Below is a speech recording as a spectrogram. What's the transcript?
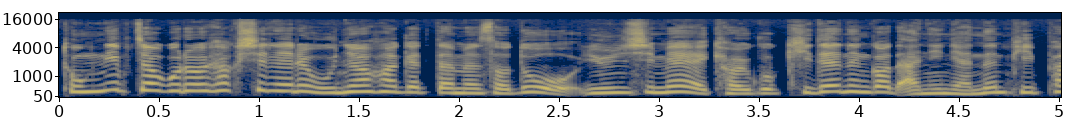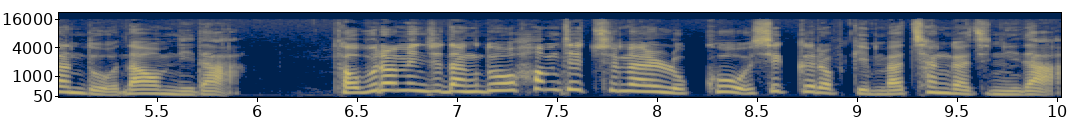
독립적으로 혁신회를 운영하겠다면서도 윤심에 결국 기대는 것 아니냐는 비판도 나옵니다. 더불어민주당도 험지 출마를 놓고 시끄럽긴 마찬가지입니다.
